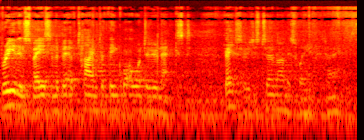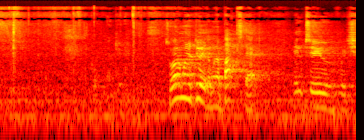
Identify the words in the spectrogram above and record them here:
breathing space and a bit of time to think what I want to do next. Okay, so you just turn around this way. Okay. So what I'm going to do is I'm going to back step into which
